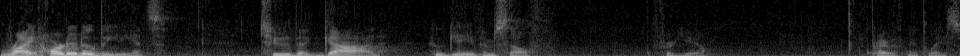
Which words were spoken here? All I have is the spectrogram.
right hearted obedience to the God who gave himself for you. Pray with me, please.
